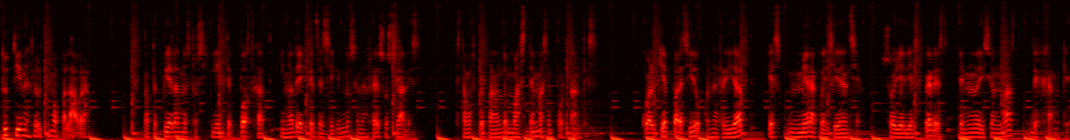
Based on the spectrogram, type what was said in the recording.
Tú tienes la última palabra. No te pierdas nuestro siguiente podcast y no dejes de seguirnos en las redes sociales. estamos preparando más temas importantes. Cualquier parecido con la realidad es mera coincidencia. Soy Elías Pérez en una edición más de Hanke.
